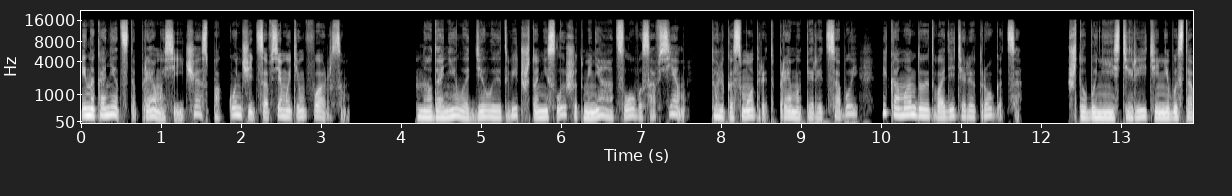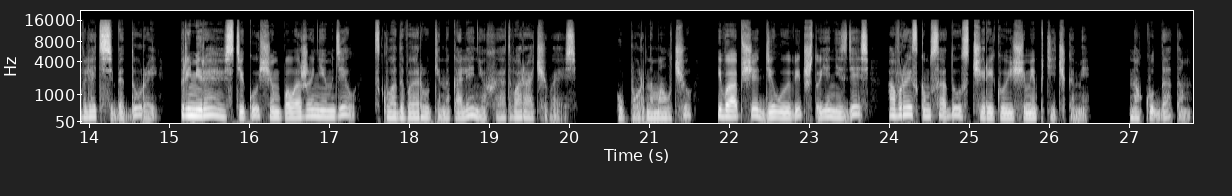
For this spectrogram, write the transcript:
и, наконец-то, прямо сейчас покончить со всем этим фарсом. Но Данила делает вид, что не слышит меня от слова совсем, только смотрит прямо перед собой и командует водителю трогаться. Чтобы не истерить и не выставлять себя дурой, примиряюсь с текущим положением дел, складывая руки на коленях и отворачиваясь. Упорно молчу и вообще делаю вид, что я не здесь, а в райском саду с чирикающими птичками. Но куда там?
